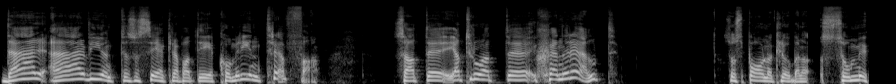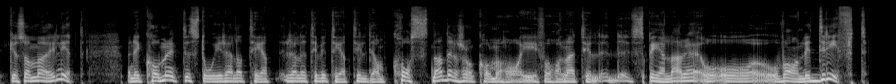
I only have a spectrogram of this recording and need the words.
där är vi ju inte så säkra på att det kommer inträffa. Så att jag tror att generellt så spanar nog klubbarna så mycket som möjligt. Men det kommer inte stå i relativitet till de kostnader som de kommer ha i förhållande till eh, spelare och, och, och vanlig drift.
